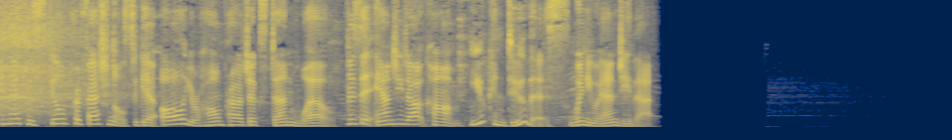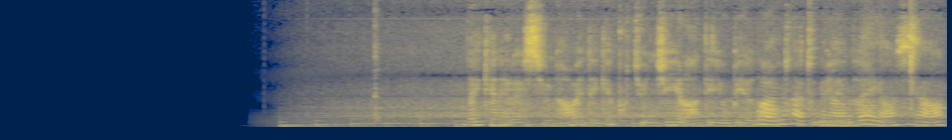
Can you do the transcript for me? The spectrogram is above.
Connect with skilled professionals to get all your home projects done well. Visit Angie.com. You can do this when you Angie that. they can arrest you now and they can put you in jail until you bail Well, out you have to two get out of bail, dollars. yeah.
